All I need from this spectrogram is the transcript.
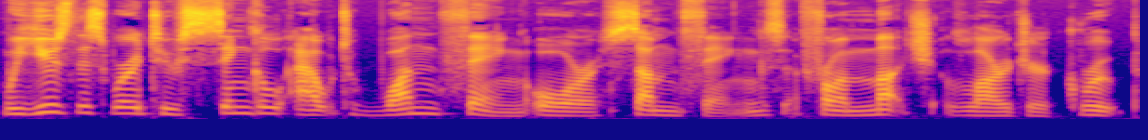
We use this word to single out one thing or some things from a much larger group.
